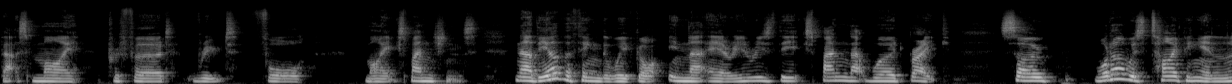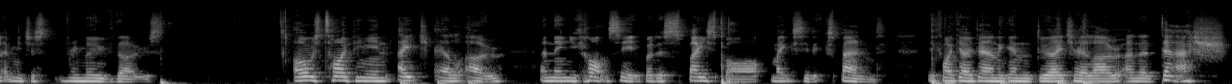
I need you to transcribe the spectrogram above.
That's my preferred route for my expansions. Now the other thing that we've got in that area is the expand that word break. So what I was typing in, let me just remove those. I was typing in HLO and then you can't see it, but a space bar makes it expand. If I go down again and do HLO and a dash,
